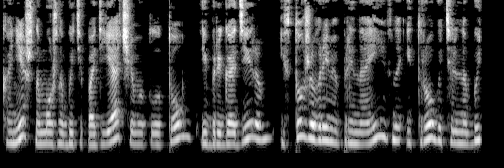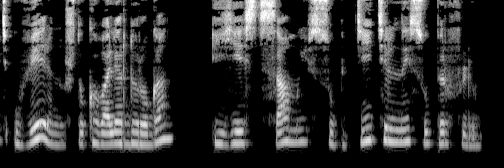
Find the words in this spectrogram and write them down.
Конечно, можно быть и подьячим, и плутом, и бригадиром, и в то же время принаивно и трогательно быть уверенным, что кавалер Дуруган и есть самый субдительный суперфлю.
